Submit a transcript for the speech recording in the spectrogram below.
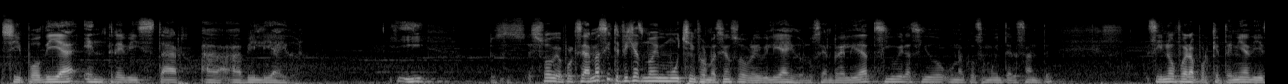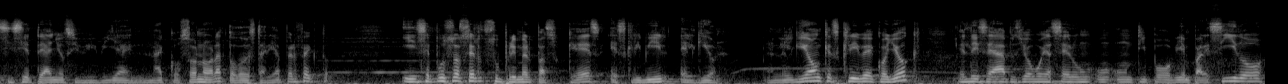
si podía entrevistar a, Billy Idol. Y pues es, obvio, porque además si te fijas no hay mucha información sobre Billy Idol, o sea, en realidad sí hubiera sido una cosa muy interesante. Si no fuera porque tenía 17 años y vivía en Naco, Sonora, todo estaría perfecto. Y se puso a hacer su primer paso, que es escribir el guion. En el guion que escribe Koyok, él dice, ah, pues yo voy a ser un tipo bien parecido,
